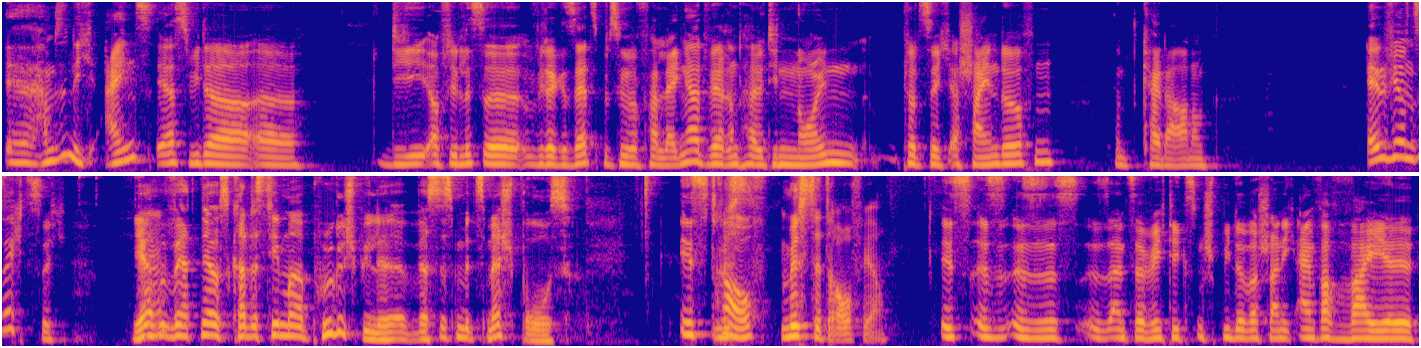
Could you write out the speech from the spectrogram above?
äh, haben sie nicht eins erst wieder äh, die auf die Liste wieder gesetzt bzw. verlängert, während halt die neuen plötzlich erscheinen dürfen? Und keine Ahnung. N64 Ja, aber wir hatten ja auch gerade das Thema Prügelspiele. Was ist mit Smash Bros? ist drauf. Müsste drauf, ja. Ist, ist, ist, ist, ist eines der wichtigsten Spiele wahrscheinlich, einfach weil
